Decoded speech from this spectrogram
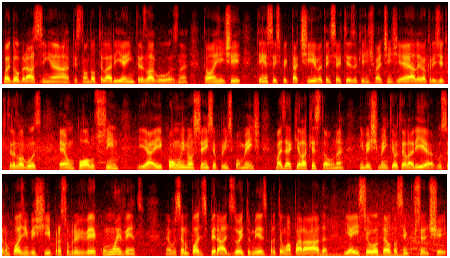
vai dobrar assim a questão da hotelaria em Três Lagoas, né? Então a gente tem essa expectativa, tem certeza que a gente vai atingir ela, eu acredito que Três Lagoas é um polo sim, e aí com inocência principalmente, mas é aquela questão, né? Investimento em hotelaria, você não pode investir para sobreviver com um evento, né? Você não pode esperar 18 meses para ter uma parada e aí seu hotel está 100% cheio.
